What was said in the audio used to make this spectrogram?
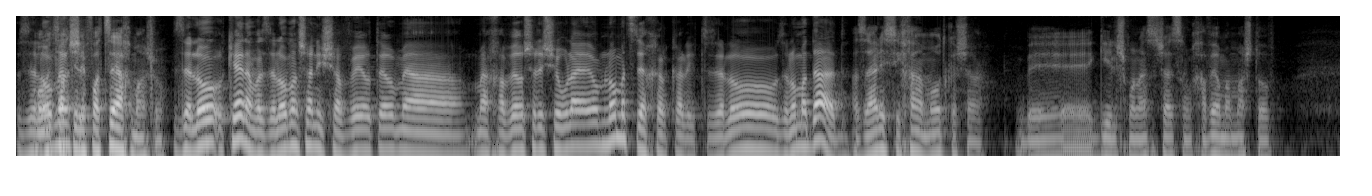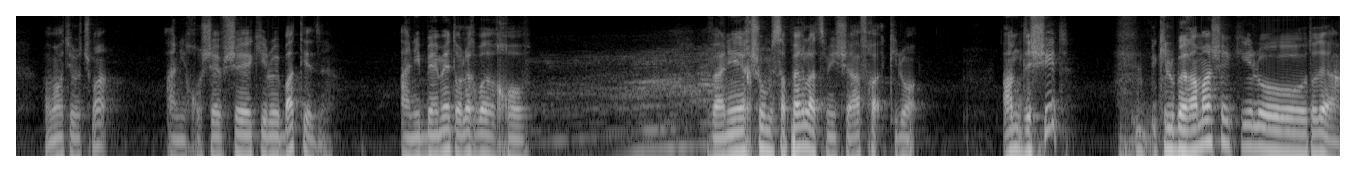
זה לא אומר ש... או הצלחתי לפצח משהו. זה לא, כן, אבל זה לא אומר שאני שווה יותר מה, מהחבר שלי שאולי היום לא מצליח כלכלית. זה לא, זה לא מדד. אז היה לי שיחה מאוד קשה בגיל 18-19 עם חבר ממש טוב. ואמרתי לו, תשמע, אני חושב שכאילו איבדתי את זה. אני באמת הולך ברחוב, ואני איכשהו מספר לעצמי שאף אחד, כאילו, I'm the shit. כאילו ברמה של כאילו, אתה יודע,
